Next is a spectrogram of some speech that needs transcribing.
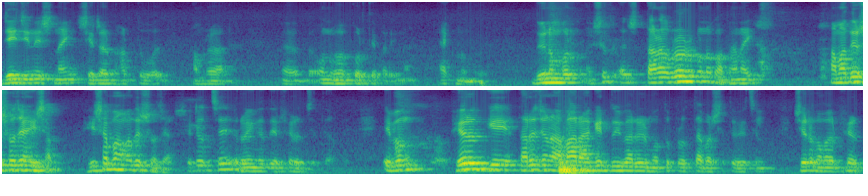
যেই জিনিস নাই, সেটার ভারত আমরা অনুভব করতে পারি না। এক নম্বর। দুই নম্বর তাড়াহুড়োর কোনো কথা নাই। আমাদের সোজা হিসাব। হিসাব আমাদের সোজা। সেটা হচ্ছে রোহিঙ্গাদের ফেরত যেতে হবে। এবং ফেরত গিয়ে তারা যেন আবার আগের দুইবারের মতো প্রত্যাবাসিত হয়েছিল, সেরকম আবার ফেরত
